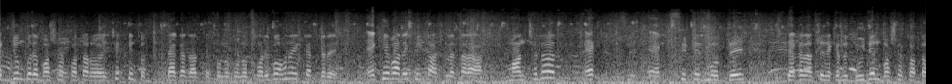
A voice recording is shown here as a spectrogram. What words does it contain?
একজন করে বসার কথা রয়েছে, কিন্তু দেখা যাচ্ছে কোনো কোনো পরিবহনের ক্ষেত্রে একেবারে কিন্তু আসলে তারা মানছে না। এক এক সিটের মধ্যেই দেখা যাচ্ছে যেখানে দুজন বসার কথা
